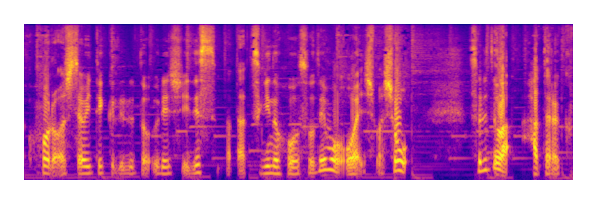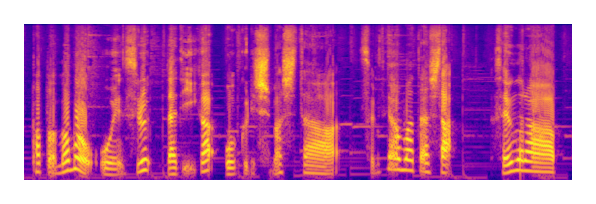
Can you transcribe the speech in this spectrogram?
フォローしておいてくれると嬉しいです。また次の放送でもお会いしましょう。それでは、働くパパママを応援するダディがお送りしました。それではまた明日。さようなら。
